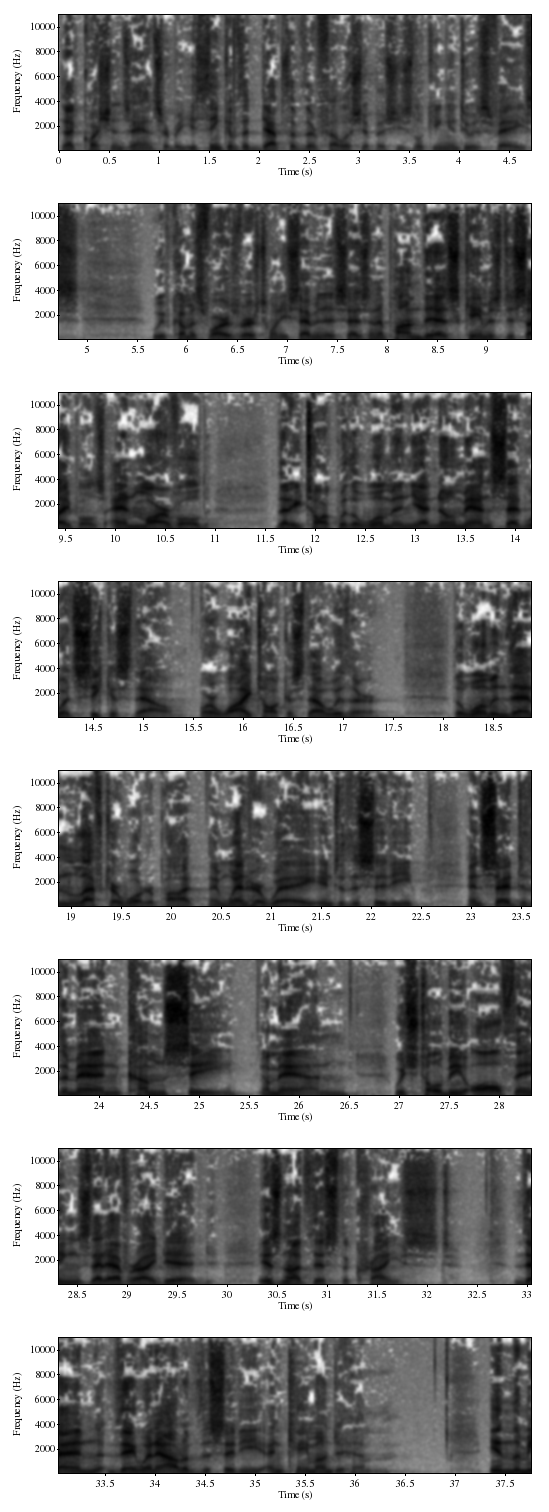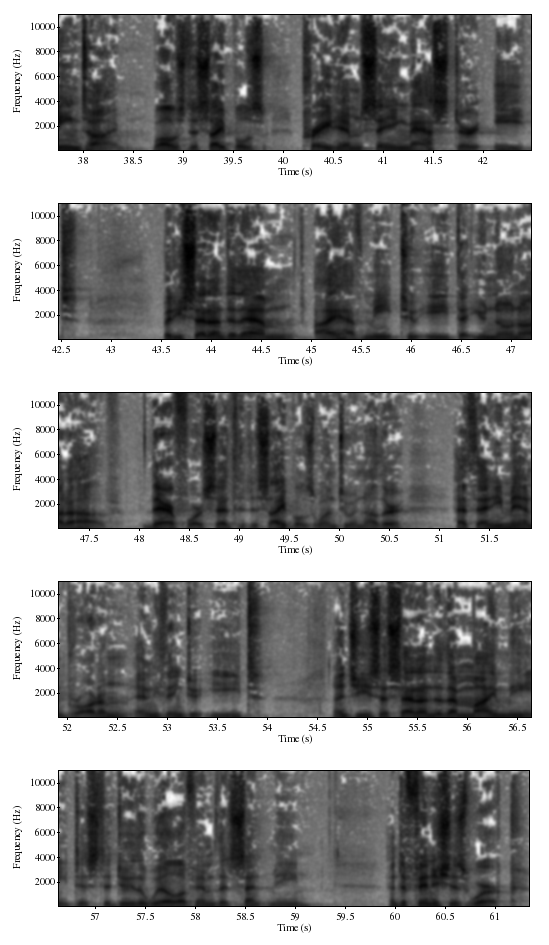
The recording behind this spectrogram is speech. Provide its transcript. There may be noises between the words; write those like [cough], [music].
That question's answer. But you think of the depth of their fellowship as she's looking into his face. We've come as far as verse 27. It says, And upon this came his disciples and marveled that he talked with a woman, yet no man said, What seekest thou? Or why talkest thou with her? The woman then left her water pot and went her way into the city and said to the men, Come see a man which told me all things that ever I did. Is not this the Christ? Then they went out of the city and came unto him. In the meantime, while his disciples prayed him, saying, Master, eat. But he said unto them, I have meat to eat that you know not of. Therefore said the [laughs] disciples one to another, Hath any man brought him anything to eat? And Jesus said unto them, My meat is to do the will of him that sent me and to finish his work.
